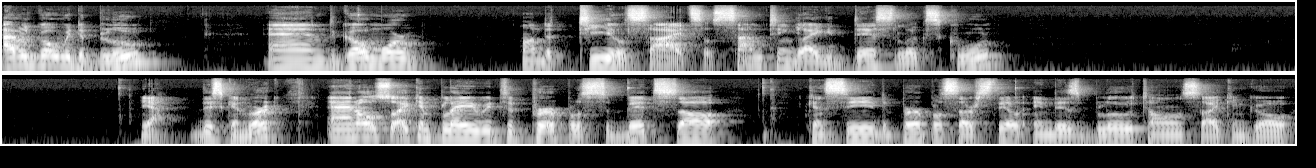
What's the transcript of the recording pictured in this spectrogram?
I will go with the blue and go more on the teal side. So something like this looks cool yeah, this can work. And also I can play with the purples a bit, so you can see the purples are still in this blue tone, so I can go,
